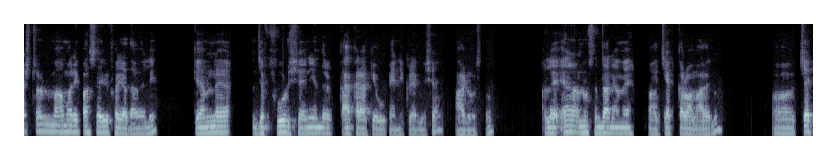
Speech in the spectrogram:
રેસ્ટોરન્ટમાં અમારી પાસે એવી ફરિયાદ આવેલી કે એમને જે ફૂડ છે એની અંદર કાકરા કે એવું કંઈ નીકળેલું છે હાર્ડ વસ્તુ. એટલે એના અનુસંધાને અમે ચેક કરવામાં આવેલું. ચેક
